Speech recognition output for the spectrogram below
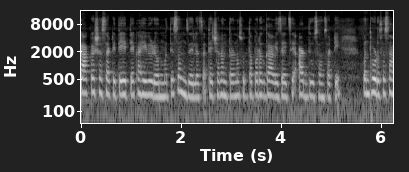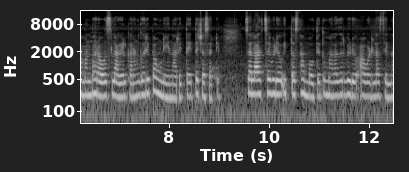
का कशासाठी ते येते काही व्हिडिओमध्ये समजेलच. त्याच्यानंतरनं सुद्धा परत गावी जायचे आठ दिवसांसाठी. पण थोडंसं सामान भरावंच लागेल कारण घरी पाहुणे येणार आहेत ते त्याच्यासाठी. चला आजचा व्हिडिओ इथंच थांबवते. तुम्हाला जर व्हिडिओ आवडला असेल ना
